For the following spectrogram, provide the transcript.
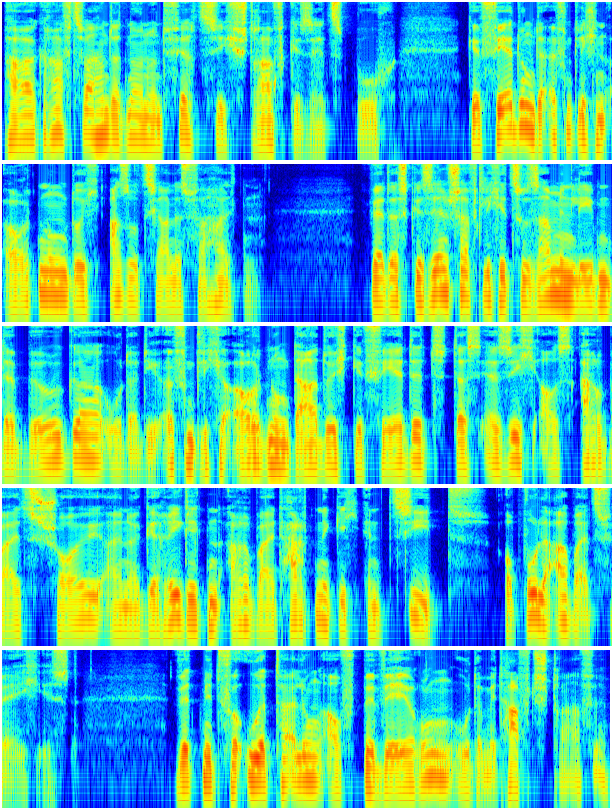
Paragraph 249 Strafgesetzbuch Gefährdung der öffentlichen Ordnung durch asoziales Verhalten. Wer das gesellschaftliche Zusammenleben der Bürger oder die öffentliche Ordnung dadurch gefährdet, dass er sich aus Arbeitsscheu einer geregelten Arbeit hartnäckig entzieht, obwohl er arbeitsfähig ist, wird mit Verurteilung auf Bewährung oder mit Haftstrafe,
